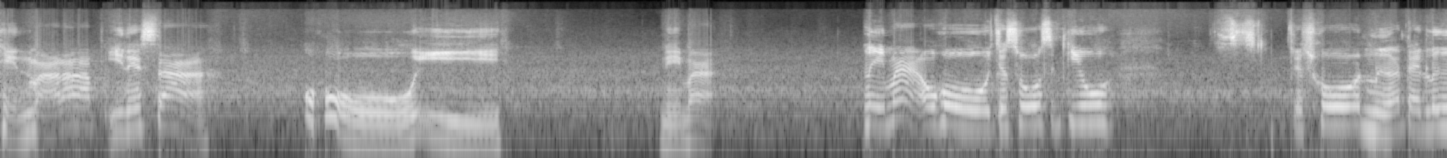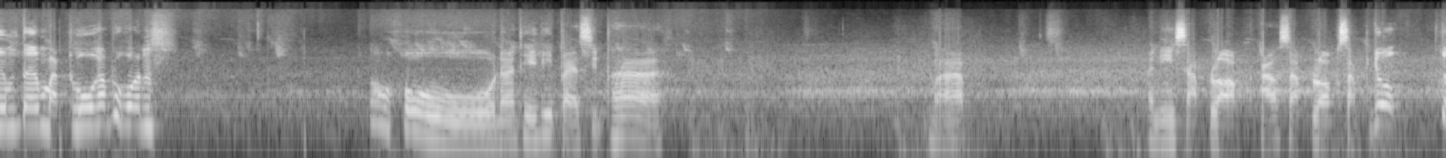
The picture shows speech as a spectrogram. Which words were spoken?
เห็นหมาแล้วครับ อีเนสตาโอ้โหหนีมาหนีมาโอ้โห จะโชว์สกิล จะโชว์เหนือแต่ลืมเติมบัตรทูครับทุกคน โอ้โห นาทีที่ 85 มาครับอันนี้สับหลอก เอาสับหลอก สับโยกโย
